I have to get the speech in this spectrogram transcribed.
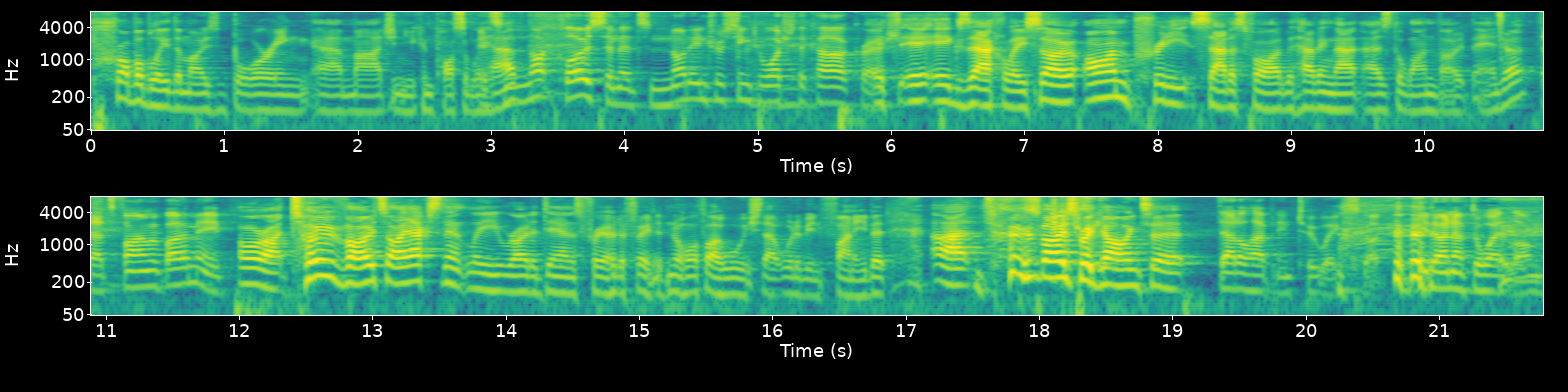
probably the most boring uh, margin you can possibly It's have. not close and it's not interesting to watch the car crash. It's, e- exactly. So I'm pretty satisfied with having that as the one vote, Banjo. That's fine by me. All right, two votes. I accidentally wrote it down as Freo defeated North. I wish that would have been funny, but uh, two votes were going to That'll happen in two weeks, Scott. you don't have to wait long.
